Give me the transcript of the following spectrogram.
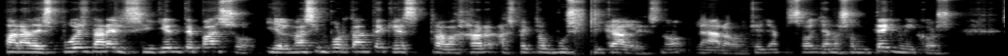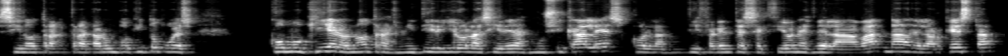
para después dar el siguiente paso y el más importante que es trabajar aspectos musicales, ¿no? Claro. Que ya, son, ya no son técnicos, sino tratar un poquito, pues, cómo quiero, ¿no? Transmitir yo las ideas musicales con las diferentes secciones de la banda, de la orquesta.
